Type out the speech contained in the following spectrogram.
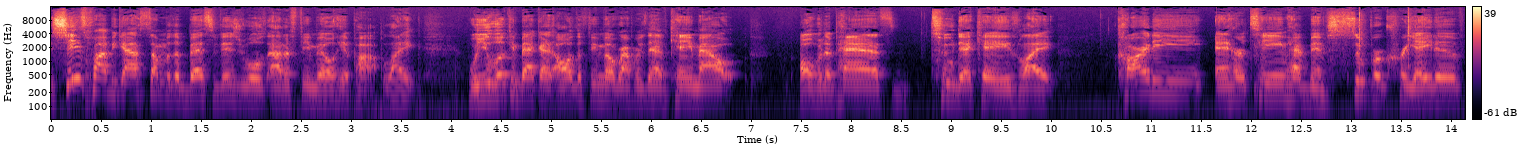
she's probably got some of the best visuals out of female hip hop. Like when you looking back at all the female rappers that have came out over the past two decades, like Cardi and her team have been super creative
